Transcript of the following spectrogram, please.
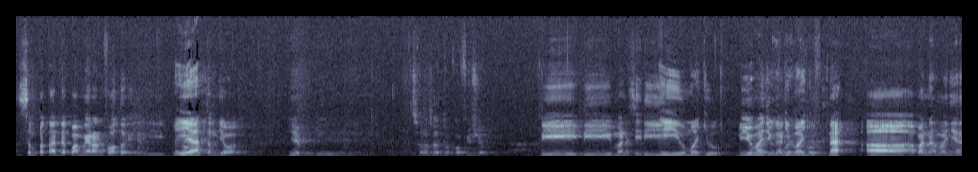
sempat ada pameran foto ya di Iya. bentang Jawa. Iya di salah satu coffee shop. Di di mana sih di di maju di Maju kan? Di Maju. Nah, eh, apa namanya?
